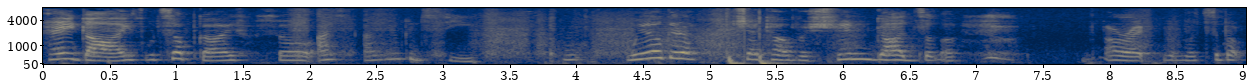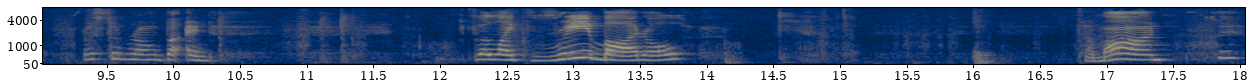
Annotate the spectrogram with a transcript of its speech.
Hey guys, what's up guys? So as, as you can see, we are gonna check out the Shin Godzilla. Alright, what's bu- what's the wrong button? The like remodel. Come on. Okay.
